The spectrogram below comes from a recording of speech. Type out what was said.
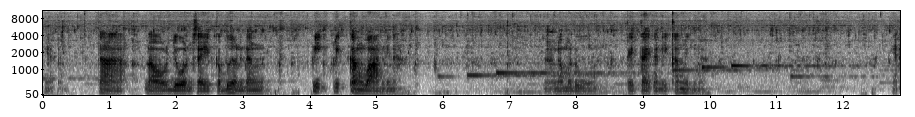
เนี่ยถ้าเราโยนใส่กระเบื้องดัง กริกกริกกังวานเลยนะเรามาดูใกล้ๆกันอีกครั้งหนึ่งนะเนี่ย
